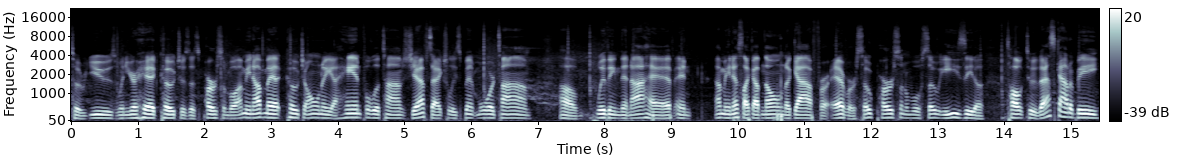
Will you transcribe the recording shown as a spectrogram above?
to use when your head coach is as personable. I mean, I've met Coach Oney a handful of times. Jeff's actually spent more time uh, with him than I have, and I mean, it's like I've known the guy forever. So personable, so easy to talk to. That's got to be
